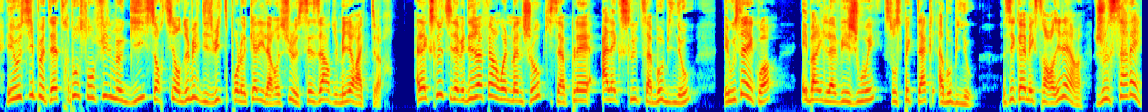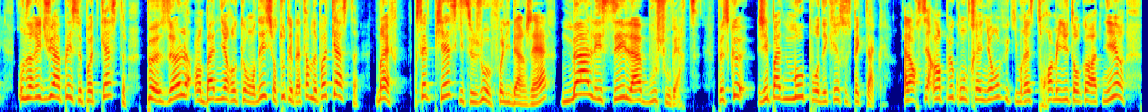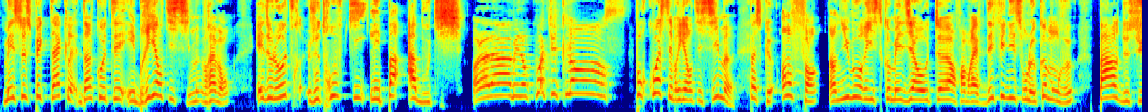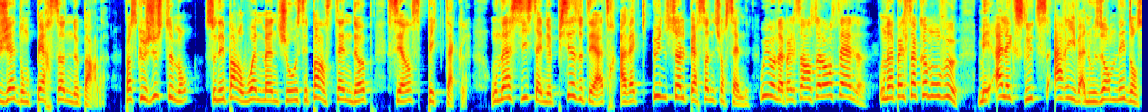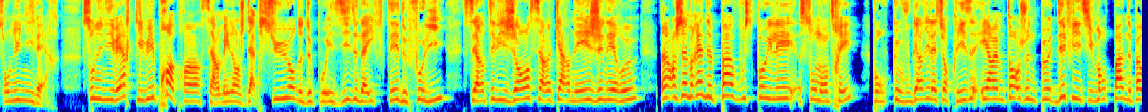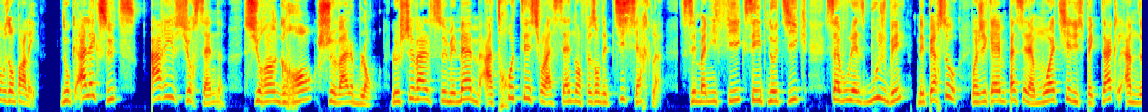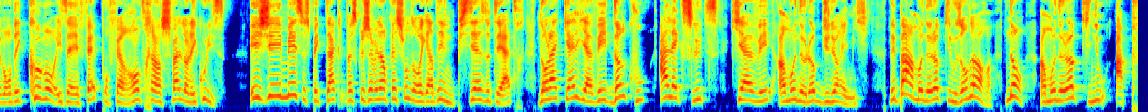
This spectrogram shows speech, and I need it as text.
et aussi peut-être pour son film Guy sorti en 2018 pour lequel il a reçu le César du meilleur acteur. Alex Lutz, il avait déjà fait un one-man show qui s'appelait Alex Lutz à Bobino, et vous savez quoi? Eh ben, il avait joué son spectacle à Bobino. C'est quand même extraordinaire. Je le savais. On aurait dû appeler ce podcast Puzzle en bannière recommandée sur toutes les plateformes de podcast. Bref, cette pièce qui se joue aux Folies Bergères m'a laissé la bouche ouverte. Parce que j'ai pas de mots pour décrire ce spectacle. Alors c'est un peu contraignant vu qu'il me reste trois minutes encore à tenir, mais ce spectacle d'un côté est brillantissime, vraiment, et de l'autre, je trouve qu'il n'est pas abouti. Oh là là, mais dans quoi tu te lances? Pourquoi c'est brillantissime? Parce que enfin, un humoriste, comédien, auteur, enfin bref, définissons-le comme on veut, parle de sujets dont personne ne parle. Parce que justement, ce n'est pas un one-man show, c'est pas un stand-up, c'est un spectacle. On assiste à une pièce de théâtre avec une seule personne sur scène. Oui, on appelle ça un seul en scène. On appelle ça comme on veut. Mais Alex Lutz arrive à nous emmener dans son univers. Son univers qui lui est propre, hein. C'est un mélange d'absurde, de poésie, de naïveté, de folie. C'est intelligent, c'est incarné, généreux. Alors j'aimerais ne pas vous spoiler son entrée pour que vous gardiez la surprise et en même temps je ne peux définitivement pas ne pas vous en parler. Donc Alex Lutz, arrive sur scène sur un grand cheval blanc. Le cheval se met même à trotter sur la scène en faisant des petits cercles. C'est magnifique, c'est hypnotique, ça vous laisse bouche bée. Mais perso, moi j'ai quand même passé la moitié du spectacle à me demander comment ils avaient fait pour faire rentrer un cheval dans les coulisses. Et j'ai aimé ce spectacle parce que j'avais l'impression de regarder une pièce de théâtre dans laquelle il y avait d'un coup Alex Lutz qui avait un monologue d'une heure et demie. Mais pas un monologue qui nous endort, non, un monologue qui nous happe.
